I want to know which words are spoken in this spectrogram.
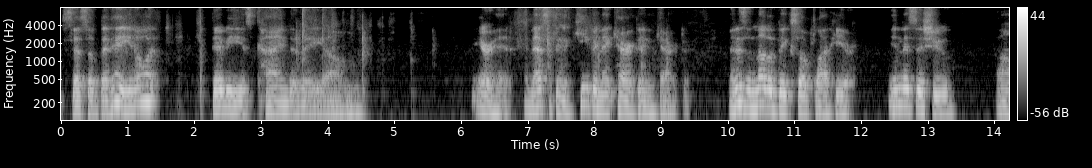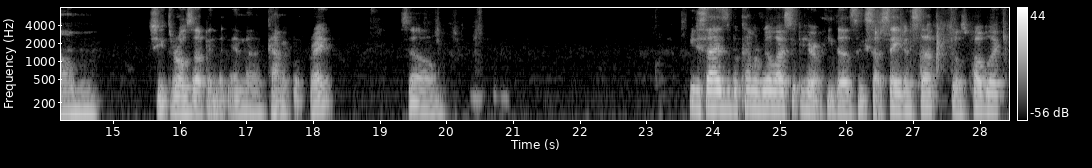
sets up that, hey, you know what? Debbie is kind of a um, airhead. And that's the thing of keeping that character in character. And this is another big subplot here in this issue, um, she throws up in the in the comic book, right? So he decides to become a real life superhero. He does. He starts saving stuff, goes public,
